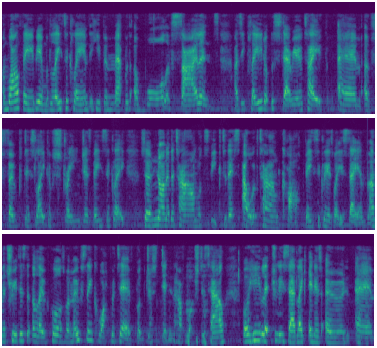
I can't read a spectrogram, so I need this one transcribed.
and while Fabian would later claim that he'd been met with a wall of silence as he played up the stereotype um, of folk dislike of strangers, basically. So none of the town would speak to this out of town cop, basically, is what he's saying. And the truth is that the locals were mostly cooperative, but just didn't have much to tell. But he literally said, like in his own um,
